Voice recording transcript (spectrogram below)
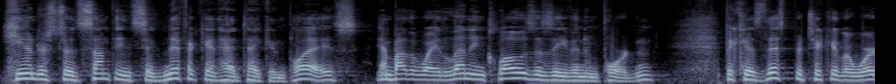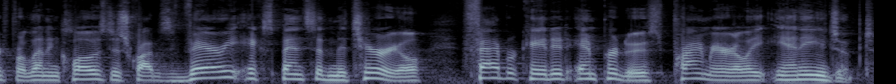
he understood something significant had taken place. And by the way, linen clothes is even important because this particular word for linen clothes describes very expensive material fabricated and produced primarily in Egypt.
